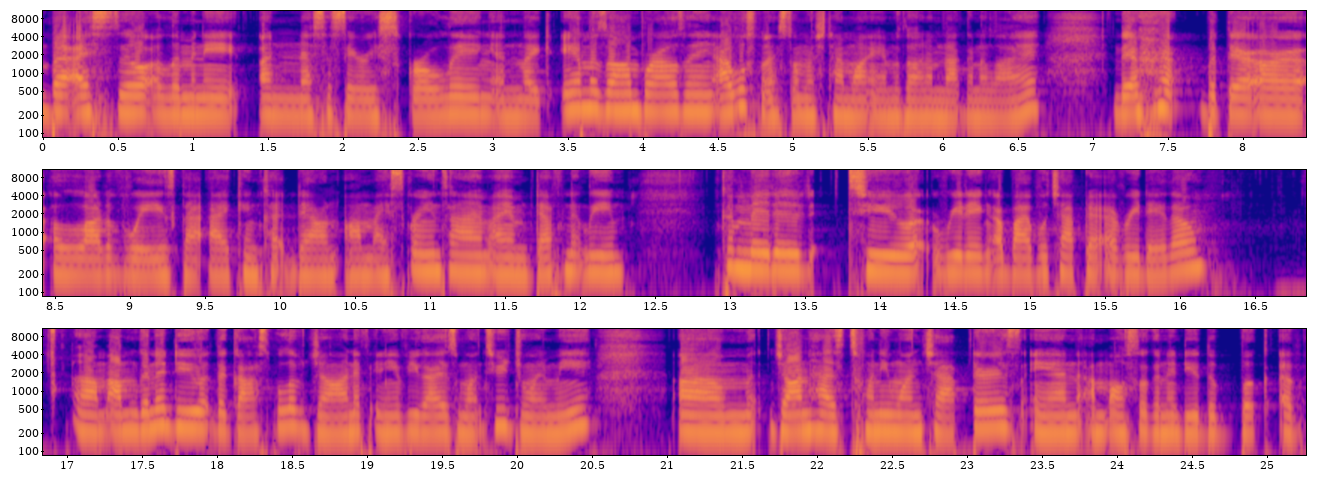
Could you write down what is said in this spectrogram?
but I still eliminate unnecessary scrolling and like Amazon browsing. I will spend so much time on Amazon, I'm not gonna lie. There but there are a lot of ways that I can cut down on my screen time. I am definitely committed to reading a Bible chapter every day though. Um, I'm gonna do the Gospel of John if any of you guys want to join me. Um, John has 21 chapters, and I'm also going to do the book of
